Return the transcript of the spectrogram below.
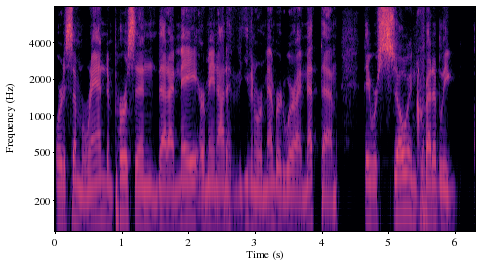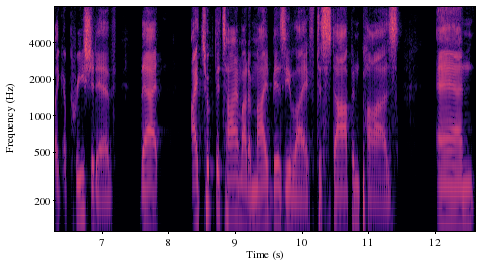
or to some random person that I may or may not have even remembered where I met them, they were so incredibly like appreciative that I took the time out of my busy life to stop and pause and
